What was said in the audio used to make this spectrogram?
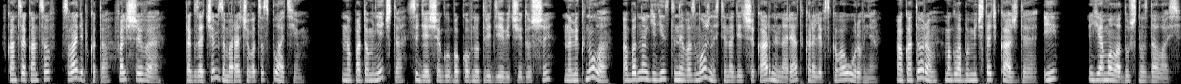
В конце концов, свадебка-то фальшивая, так зачем заморачиваться с платьем? Но потом нечто, сидящее глубоко внутри девичьей души, намекнуло об одной единственной возможности надеть шикарный наряд королевского уровня, о котором могла бы мечтать каждая, и я малодушно сдалась.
